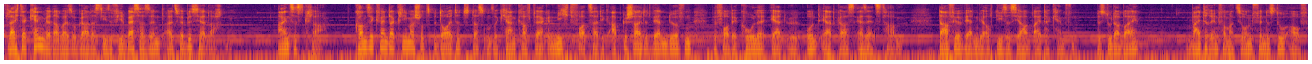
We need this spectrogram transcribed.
Vielleicht erkennen wir dabei sogar, dass diese viel besser sind, als wir bisher dachten. Eins ist klar. Konsequenter Klimaschutz bedeutet, dass unsere Kernkraftwerke nicht vorzeitig abgeschaltet werden dürfen, bevor wir Kohle, Erdöl und Erdgas ersetzt haben. Dafür werden wir auch dieses Jahr weiter kämpfen. Bist du dabei? Weitere Informationen findest du auf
